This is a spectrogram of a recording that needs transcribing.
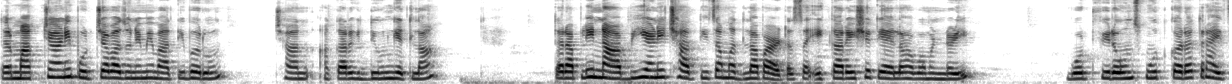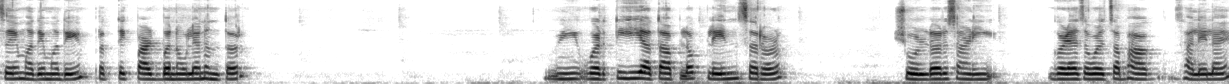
तर मागच्या आणि पुढच्या बाजूने मी माती भरून छान आकार देऊन घेतला. तर आपली नाभी आणि छातीचा मधला पार्ट असं एका रेषेत यायला हवं मंडळी. बोट फिरवून स्मूथ करत राहायचं आहे मध्ये मध्ये प्रत्येक पार्ट बनवल्यानंतर. मी वरतीही आता आपलं प्लेन सरळ शोल्डर्स आणि गळ्याजवळचा भाग झालेला आहे.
